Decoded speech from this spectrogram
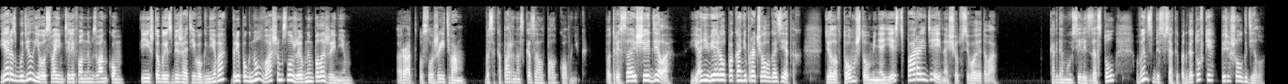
Я разбудил его своим телефонным звонком и, чтобы избежать его гнева, припугнул вашим служебным положением». «Рад услужить вам», — высокопарно сказал полковник. «Потрясающее дело. Я не верил, пока не прочел в газетах. Дело в том, что у меня есть пара идей насчет всего этого. Когда мы уселись за стол, Венс без всякой подготовки перешел к делу.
